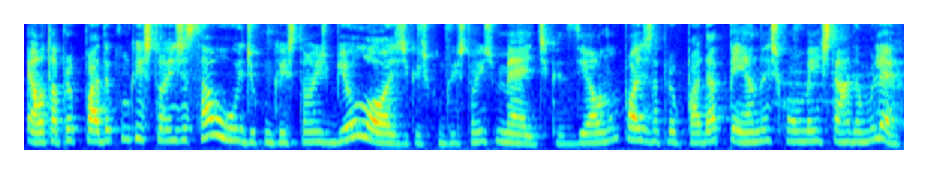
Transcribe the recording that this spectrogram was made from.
ela está preocupada com questões de saúde, com questões biológicas, com questões médicas. E ela não pode estar preocupada apenas com o bem-estar da mulher.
